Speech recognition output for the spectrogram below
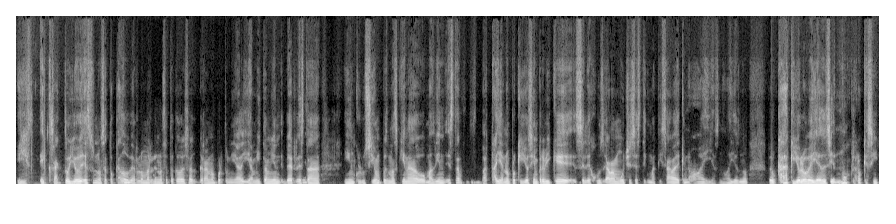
Y exacto, yo eso nos ha tocado verlo, Marlene, nos ha tocado esa gran oportunidad y a mí también ver esta inclusión, pues más que nada, o más bien esta batalla, ¿no? Porque yo siempre vi que se le juzgaba mucho y se estigmatizaba de que no, ellas no, ellas no, pero cada que yo lo veía decía, no, claro que sí,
